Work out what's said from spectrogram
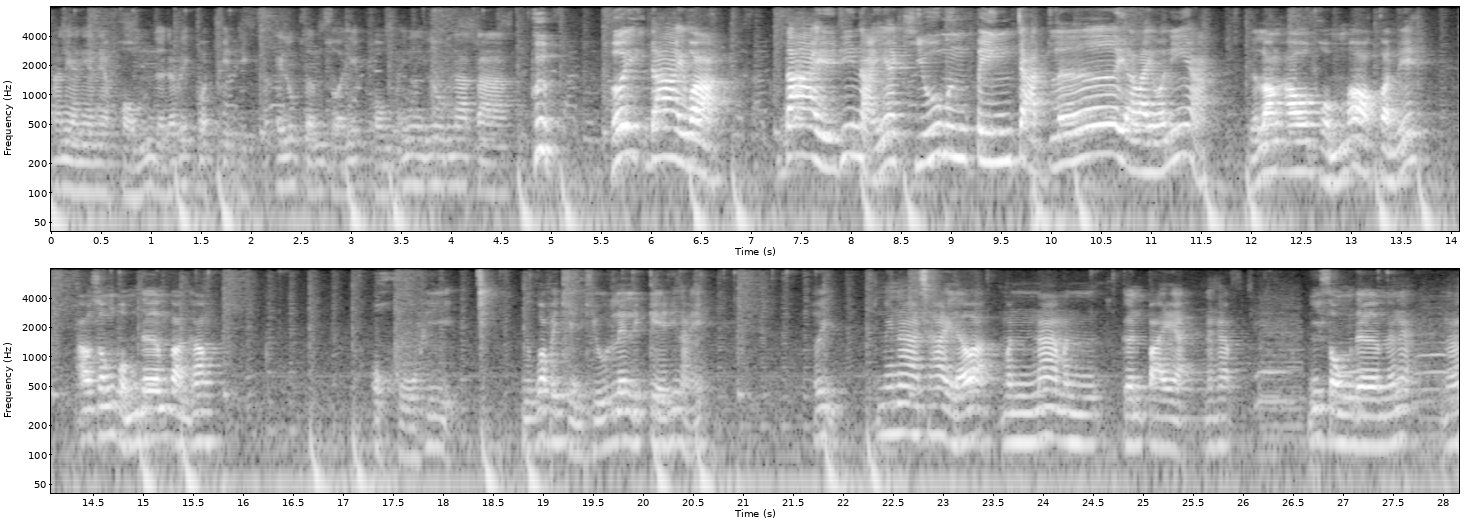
อะเนี่ยเนี่ยเนี่ยผมเดี๋ยวจะไปกดผิดอีกไอ้รูปเสริมสวยนี่ผมไอ้นี่รูปหน้าตาพึบเฮ้ยได้ว่ะ ได้ที่ไหนอะคิ้วมึงปิงจัดเลยอะไรวะเนี่ยเดี๋ยวลองเอาผมออกก่อนดิเอาทรงผมเดิมก่อนเอาโอ้โหพี่นึกว่าไปเขียนคิ้วเล่นลิเกที่ไหนเฮ้ย ไม่น่าใช่แล้วอะมันหน้ามันเกินไปอะนะครับ นี่ทรงเดิมนะเนี่ยนะ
